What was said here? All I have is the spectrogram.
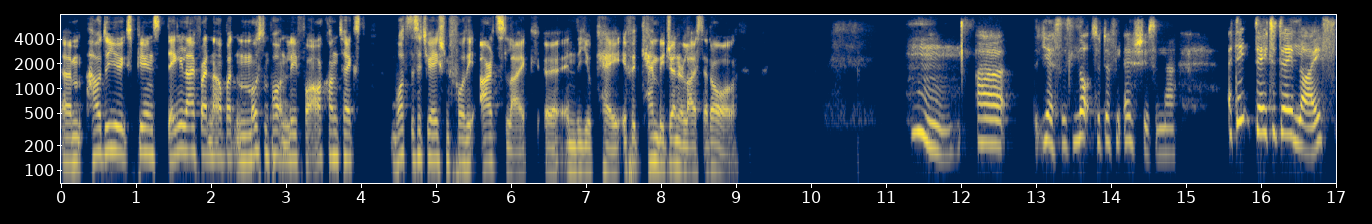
Um, how do you experience daily life right now? But most importantly, for our context, what's the situation for the arts like uh, in the UK, if it can be generalized at all? Hmm. Uh, yes, there's lots of different issues in there. I think day to day life,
